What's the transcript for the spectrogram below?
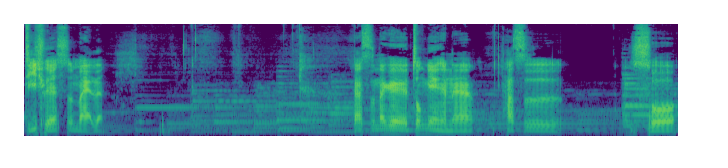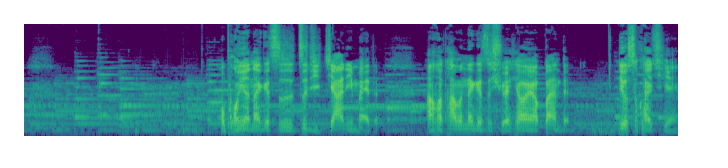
的确是买了，但是那个中年人呢，他是说，我朋友那个是自己家里买的，然后他们那个是学校要办的，六十块钱，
